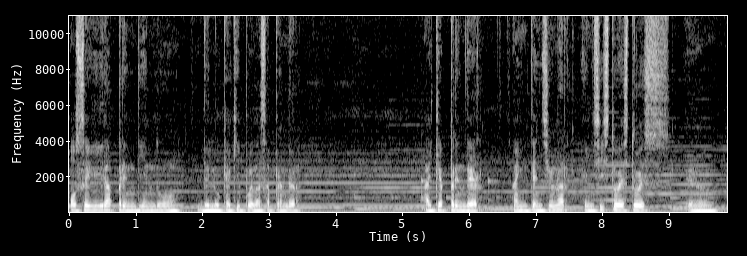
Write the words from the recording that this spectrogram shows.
¿O seguir aprendiendo de lo que aquí puedas aprender? Hay que aprender a intencionar. E insisto, esto es... Eh,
